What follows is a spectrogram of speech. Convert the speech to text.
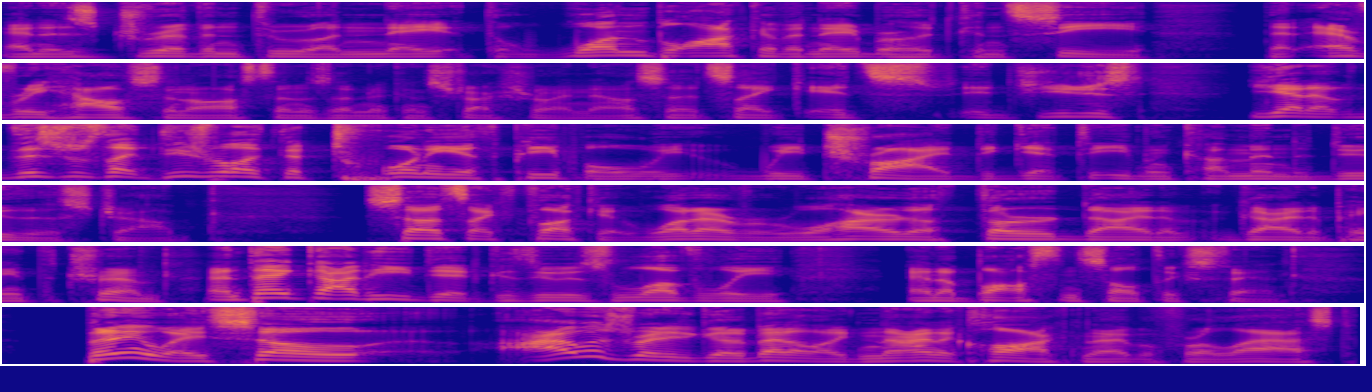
and is driven through a na- the one block of a neighborhood can see that every house in Austin is under construction right now. So it's like it's it's you just you got to this was like these were like the 20th people we we tried to get to even come in to do this job. So it's like, fuck it, whatever. We'll hire the third guy to, guy to paint the trim. And thank God he did because he was lovely and a Boston Celtics fan. But anyway, so I was ready to go to bed at like nine o'clock night before last.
